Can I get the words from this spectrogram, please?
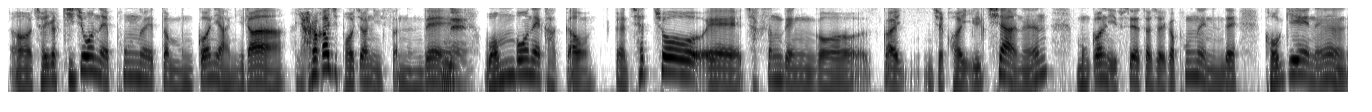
어, 저희가 기존에 폭로했던 문건이 아니라 여러 가지 버전이 있었는데 네. 원본에 가까운 그러니까 최초에 작성된 것과 이제 거의 일치하는 문건을 입수해서 저희가 폭로했는데 거기에는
